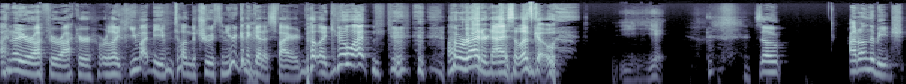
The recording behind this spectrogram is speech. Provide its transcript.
I know you're off your rocker, or like, you might be even telling the truth and you're gonna get us fired, but like, you know what? I'm a or die, so let's go. Yeah. So, out on the beach,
